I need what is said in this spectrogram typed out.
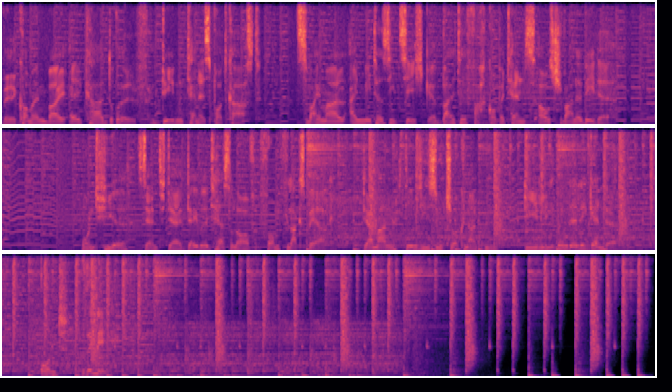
Willkommen bei LK12, dem Tennis-Podcast. Zweimal 1,70 Meter geballte Fachkompetenz aus Schwanewede. Und hier sind der David Hasselhoff vom Flachsberg, der Mann, den sie Suchok nannten, die liebende Legende und René.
